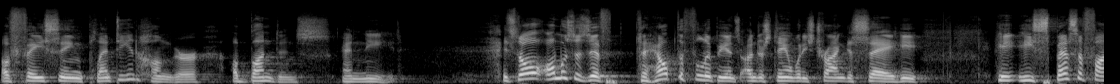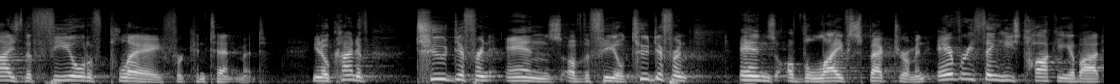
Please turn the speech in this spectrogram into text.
of facing plenty and hunger, abundance and need. It's all, almost as if to help the Philippians understand what he's trying to say, he, he, he specifies the field of play for contentment. You know, kind of two different ends of the field, two different ends of the life spectrum. And everything he's talking about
